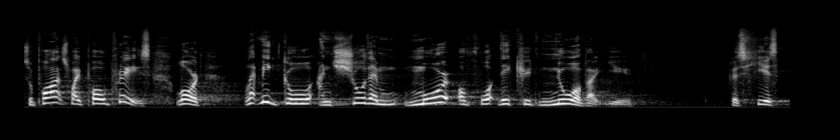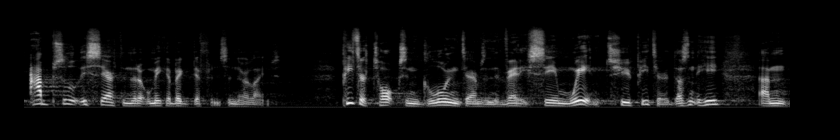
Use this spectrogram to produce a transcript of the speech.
So that's why Paul prays, Lord, let me go and show them more of what they could know about you. Because he is absolutely certain that it will make a big difference in their lives. Peter talks in glowing terms in the very same way in 2 Peter, doesn't he? Um,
